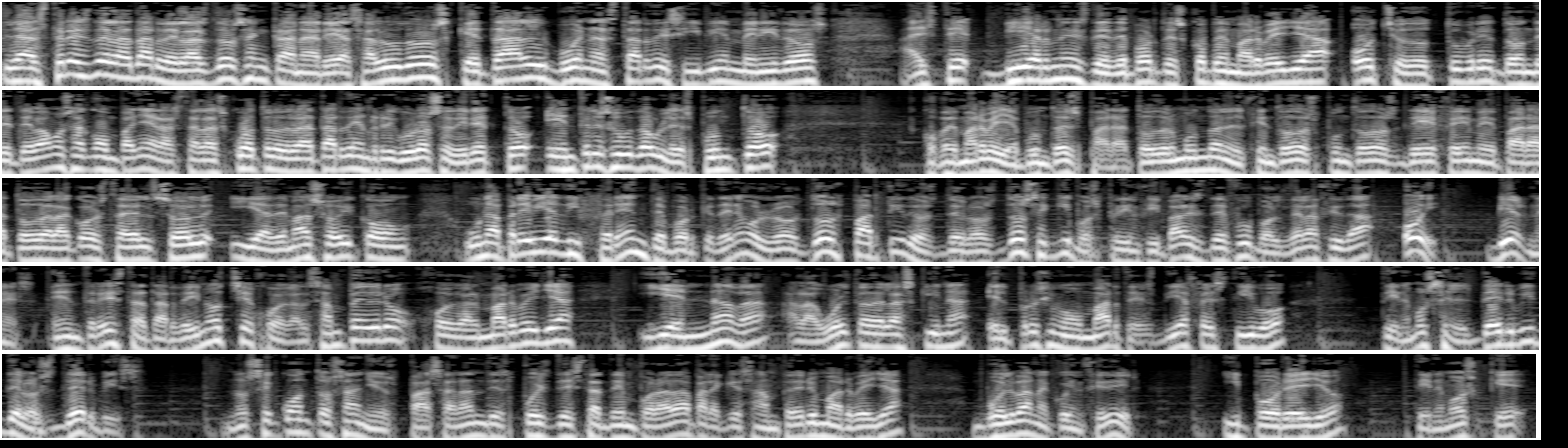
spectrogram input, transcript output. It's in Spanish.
Las 3 de la tarde, las 2 en Canarias. Saludos, ¿qué tal? Buenas tardes y bienvenidos a este viernes de Deportes Cope Marbella, 8 de octubre, donde te vamos a acompañar hasta las 4 de la tarde en riguroso directo en www.copemarbella.es para todo el mundo, en el 102.2 de FM para toda la Costa del Sol y además hoy con una previa diferente porque tenemos los dos partidos de los dos equipos principales de fútbol de la ciudad hoy, viernes, entre esta tarde y noche juega el San Pedro, juega el Marbella y en nada, a la vuelta de la esquina, el próximo martes, día festivo, tenemos el derby de los derbis. No sé cuántos años pasarán después de esta temporada para que San Pedro y Marbella vuelvan a coincidir. Y por ello tenemos que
